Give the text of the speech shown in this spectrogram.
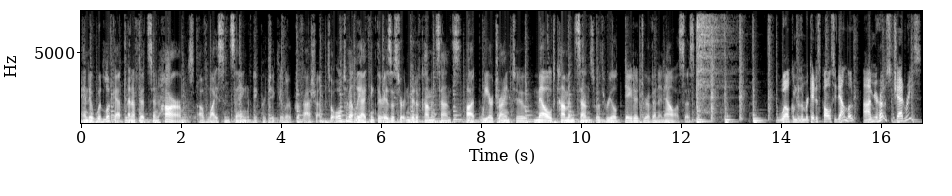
and it would look at benefits and harms of licensing a particular profession. So ultimately, I think there is a certain bit of common sense, but we are trying to meld common sense with real data driven analysis. Welcome to the Mercatus Policy Download. I'm your host, Chad Reese.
